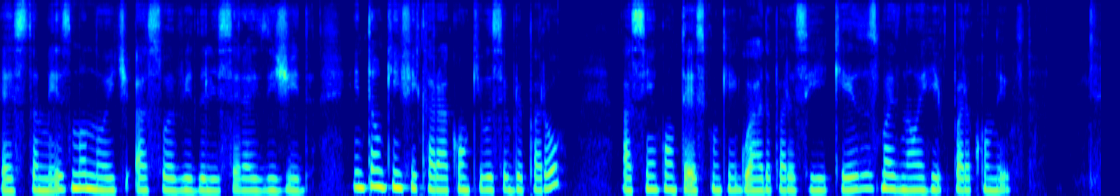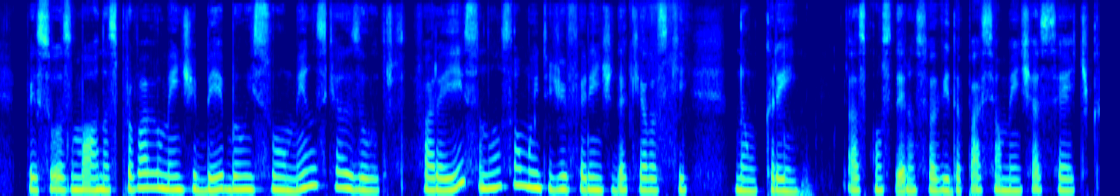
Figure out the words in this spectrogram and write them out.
esta mesma noite a sua vida lhe será exigida. Então, quem ficará com o que você preparou? Assim acontece com quem guarda para si riquezas, mas não é rico para com Deus. Pessoas mornas provavelmente bebam e suam menos que as outras. Fora isso, não são muito diferentes daquelas que não creem. Elas consideram sua vida parcialmente ascética,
